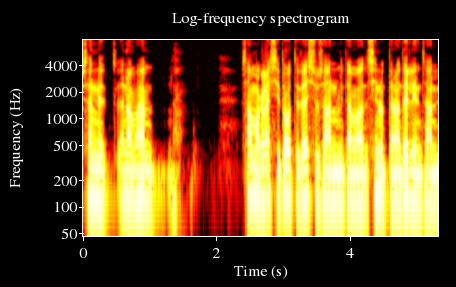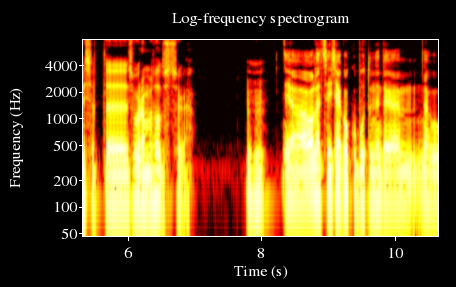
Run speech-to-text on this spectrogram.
saan neid enam-vähem noh, sama klassi tooteid ja asju saan, mida ma sinult täna tellin, saan lihtsalt äh, suurema soodustusega mm. -hmm. ja oled sa ise kokku puutunud nende mm, nagu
